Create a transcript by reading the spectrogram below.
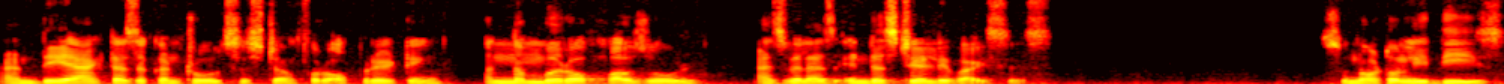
and they act as a control system for operating a number of household as well as industrial devices. So not only these,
